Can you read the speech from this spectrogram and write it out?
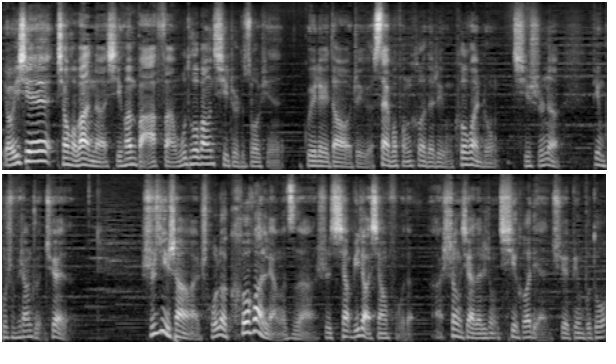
有一些小伙伴呢喜欢把反乌托邦气质的作品归类到这个赛博朋克的这种科幻中，其实呢并不是非常准确的。实际上啊，除了科幻两个字啊是相比较相符的。啊，剩下的这种契合点却并不多。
